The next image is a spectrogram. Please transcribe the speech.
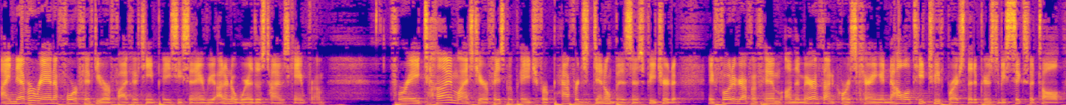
I never ran a 450 or 515 pace an interview. I don't know where those times came from. For a time last year, a Facebook page for Pafford's dental business featured a photograph of him on the marathon course carrying a novelty toothbrush that appears to be six foot tall,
